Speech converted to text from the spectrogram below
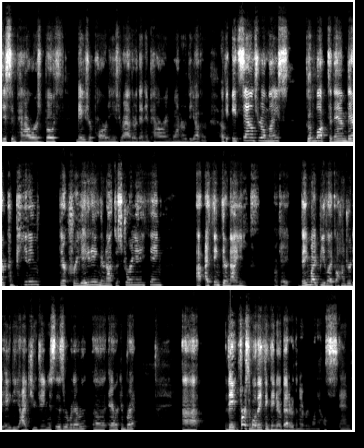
disempowers both major parties rather than empowering one or the other. Okay, it sounds real nice. Good luck to them. They're competing, they're creating, they're not destroying anything. I, I think they're naive. Okay, they might be like 180 IQ geniuses or whatever, uh, Eric and Bret. Uh, they first of all, they think they know better than everyone else, and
